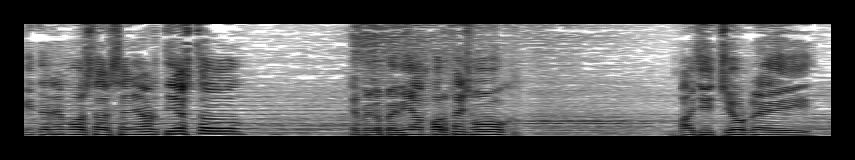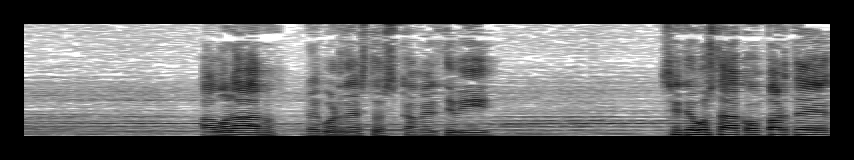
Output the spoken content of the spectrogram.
Aquí tenemos al señor Tiesto, que me lo pedían por Facebook. Magic Journey. A volar. Recuerda esto es Camel TV. Si te gusta, comparte.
